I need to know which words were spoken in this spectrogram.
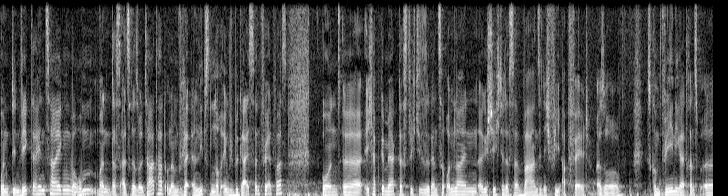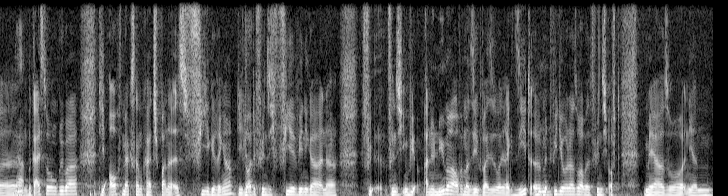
und den Weg dahin zeigen, warum man das als Resultat hat und vielleicht am liebsten noch irgendwie begeistern für etwas. Und äh, ich habe gemerkt, dass durch diese ganze Online-Geschichte, dass da wahnsinnig viel abfällt. Also es kommt weniger Trans äh, ja. Begeisterung rüber. Die Aufmerksamkeitsspanne ist viel geringer. Die Leute ja. fühlen sich viel weniger in der fühlen sich irgendwie anonymer, auch wenn man sie quasi so direkt sieht äh, mhm. mit Video oder so, aber fühlen sich oft mehr so in ihrem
